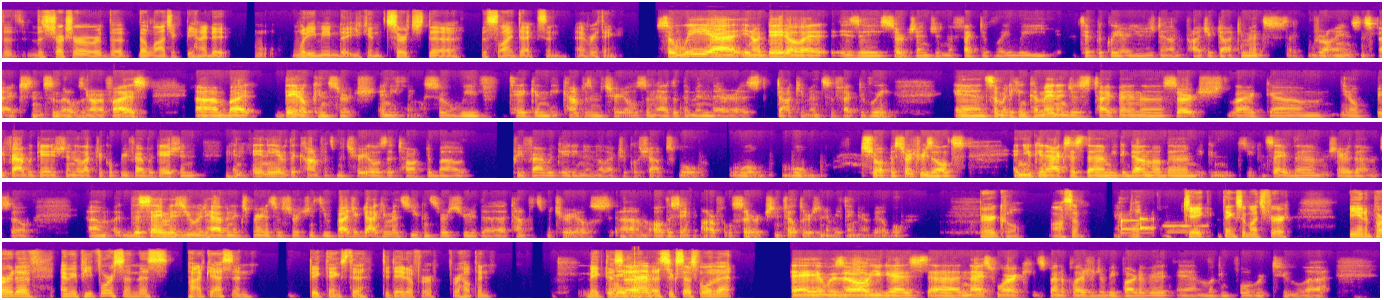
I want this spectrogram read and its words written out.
the the structure or the the logic behind it, what do you mean that you can search the the slide decks and everything? So we, uh, you know, Dado uh, is a search engine. Effectively, we typically are used on project documents, like drawings and specs and submittals and RFIs. Um, but Dado can search anything. So we've taken the conference materials and added them in there as documents, effectively. And somebody can come in and just type in a search like, um, you know, prefabrication, electrical prefabrication, and any of the conference materials that talked about prefabricating in electrical shops will will will show up as search results and you can access them you can download them you can you can save them and share them so um, the same as you would have an experience of searching through project documents you can search through the conference materials um, all the same powerful search and filters and everything are available Very cool. Awesome. Well, Jake, thanks so much for being a part of MEP Force on this podcast, and big thanks to to Dado for for helping make this a, a, successful event. Hey, it was all you guys. Uh, nice work. It's been a pleasure to be part of it and looking forward to uh,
